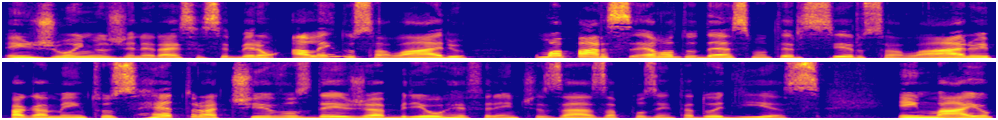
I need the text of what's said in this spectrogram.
Em junho, os generais receberam, além do salário, uma parcela do 13º salário e pagamentos retroativos desde abril referentes às aposentadorias. Em maio,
